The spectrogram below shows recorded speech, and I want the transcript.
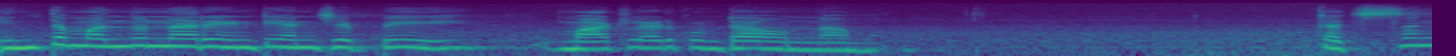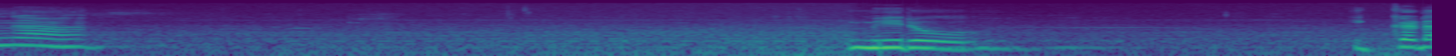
ఇంతమంది ఉన్నారేంటి అని చెప్పి మాట్లాడుకుంటా ఉన్నాము. ఖచ్చితంగా మీరు ఇక్కడ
